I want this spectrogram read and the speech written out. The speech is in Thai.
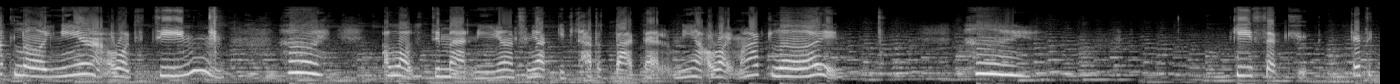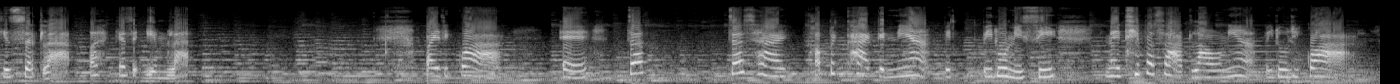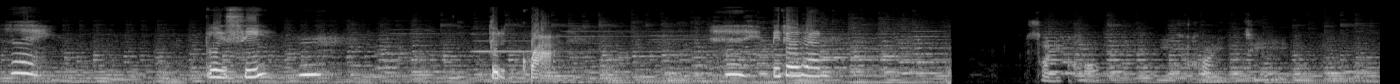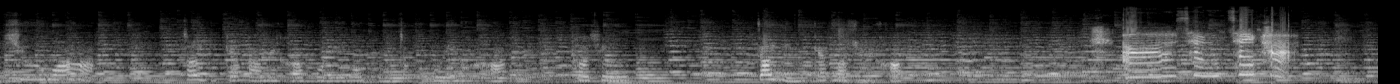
ากเลยเนี่ย อร่อยจริงเฮ้ยอร่อยจริงแบบนี้อะฉันอยากกินชาตตายแต่เนี่ยอร่อยมากเลยเฮ้ยกินเสร็จก็จะกินเสร็จละไปก็จะอิ่มละไปดีกว่า เอ๊ะเจ้าเจ้าชายเขาเป็นใครกันเนี่ย ไปไปดูหน่อยสิในที่ปราสาทเราเนี่ย ไปดูดีกว่าเฮ้ย ดูสิอืมดูดีกว่าเฮ้ยไปดูกันสวัสดีครับมีใครที่ชื่อว่าเจ้าหญิงแก้วตาไหมครับพอดีว่าผมจะคุยนะครับเธอชื่อเจ้าหญิงแก้วตาใช่ไหมครับอ่าฉันใช่ค่ะ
